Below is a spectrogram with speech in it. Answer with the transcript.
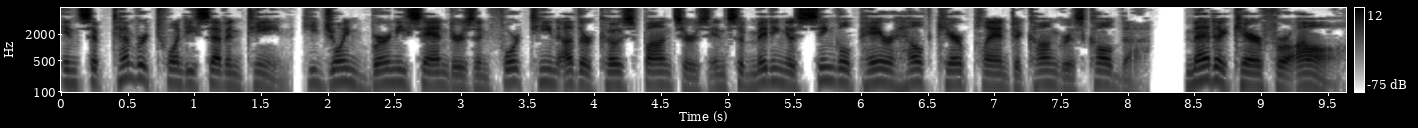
In September 2017, he joined Bernie Sanders and 14 other co-sponsors in submitting a single-payer health care plan to Congress called the Medicare for All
